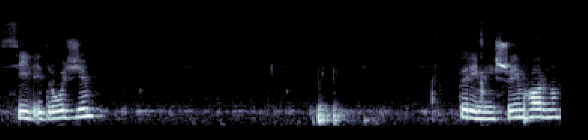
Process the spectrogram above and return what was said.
сіль і дрожжі. Перемішуємо гарно.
